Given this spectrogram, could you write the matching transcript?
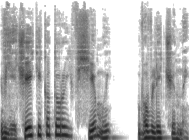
в ячейки которой все мы вовлечены.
